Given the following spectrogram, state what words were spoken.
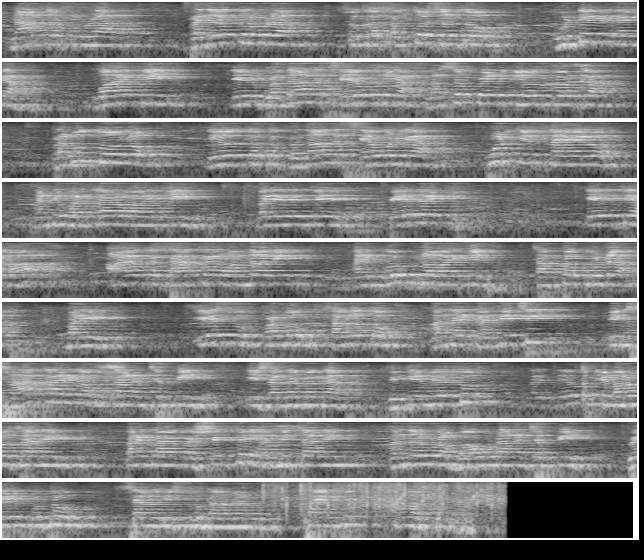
నా తరఫున కూడా ప్రజలందరూ కూడా సుఖ సంతోషంతో ఉండే విధంగా వారికి నేను ప్రధాన సేవకునిగా నర్సంపేట నియోజకవర్గ ప్రభుత్వంలో నియోజకవర్గ ప్రధాన సేవకునిగా పూర్తి స్థాయిలో అన్ని వర్గాల వారికి మరి ఏదైతే పేదలకి ఏదైతే ఆ- యొక్క సహకారం అందాలి అని కోరుకున్న వారికి తప్పకుండా మరి యేసు ప్రభు సలవతో అందరికి అందించి మీకు సహకారిగా ఉంటానని చెప్పి ఈ సందర్భంగా విజ్ఞప్తి చేస్తూ మరి దేవుని మరోసారి మనకు ఆ యొక్క శక్తిని అందించాలి అందరూ కూడా బాగుండాలని చెప్పి వేడుకుంటూ సెలవు తీసుకుంటా ఉన్నాను. థ్యాంక్ యూ నమస్కారం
